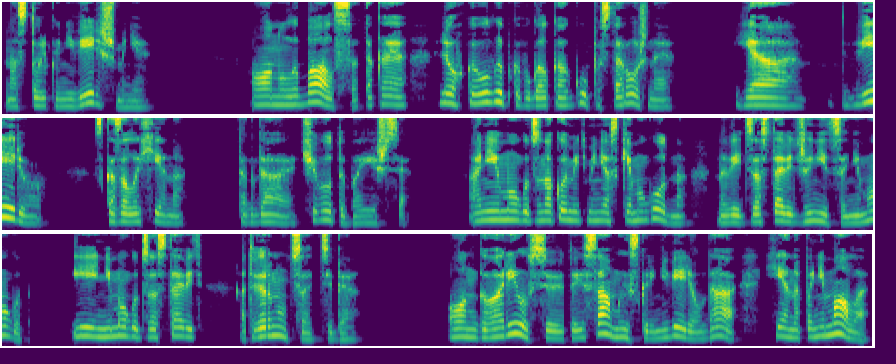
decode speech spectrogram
настолько не веришь мне? Он улыбался, такая легкая улыбка в уголках губ, осторожная. «Я верю», — сказала Хена. Тогда чего ты боишься? Они могут знакомить меня с кем угодно, но ведь заставить жениться не могут. И не могут заставить отвернуться от тебя. Он говорил все это и сам искренне верил, да, Хена понимала.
